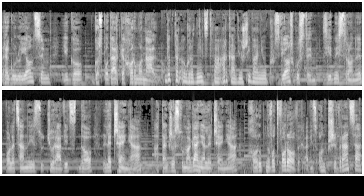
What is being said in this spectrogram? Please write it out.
regulującym jego gospodarkę hormonalną. Doktor ogrodnictwa Arkadiusz Iwaniuk. W związku z tym, z jednej strony polecany jest dziurawiec do leczenia, a także wspomagania leczenia chorób nowotworowych, a więc on przywraca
